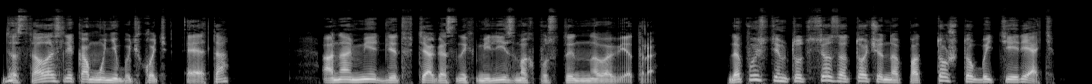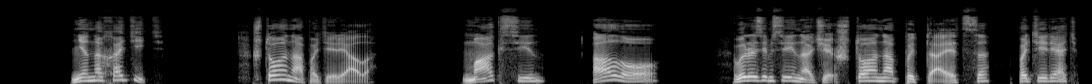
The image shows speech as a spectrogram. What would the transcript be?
Досталось ли кому-нибудь хоть это? Она медлит в тягостных мелизмах пустынного ветра. Допустим, тут все заточено под то, чтобы терять. Не находить. Что она потеряла? Максин, алло. Выразимся иначе, что она пытается потерять?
